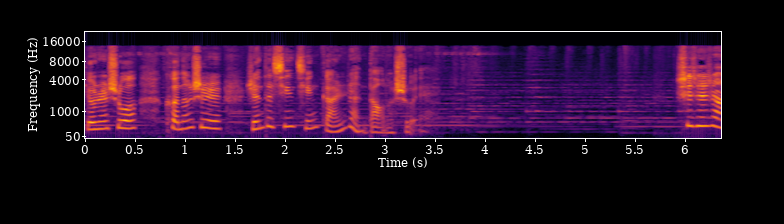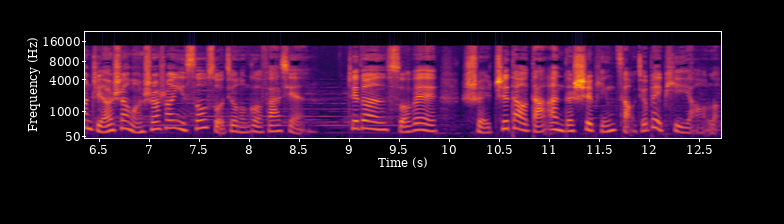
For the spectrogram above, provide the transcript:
有人说，可能是人的心情感染到了水。事实上，只要上网稍稍一搜索，就能够发现，这段所谓“水知道答案”的视频早就被辟谣了。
